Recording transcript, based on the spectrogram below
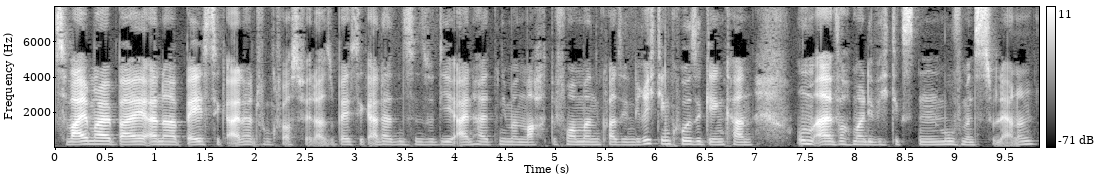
zweimal bei einer Basic-Einheit von CrossFit. Also Basic-Einheiten sind so die Einheiten, die man macht, bevor man quasi in die richtigen Kurse gehen kann, um einfach mal die wichtigsten Movements zu lernen.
